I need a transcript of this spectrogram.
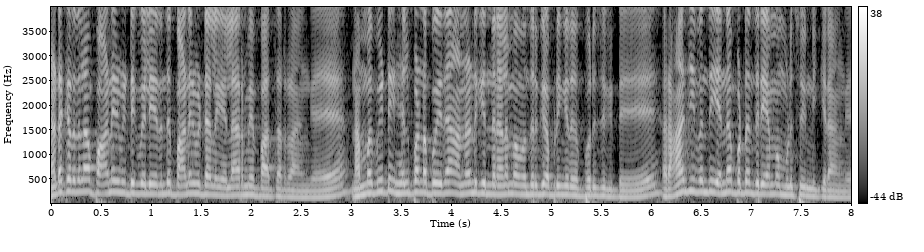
நடக்கிறதெல்லாம் பாண்டியர் வீட்டுக்கு வெளியே இருந்து பாண்டியர் வீட்டால எல்லாருமே பாத்துறாங்க. நம்ம வீட்டுக்கு ஹெல்ப் பண்ண போய் தான் அண்ணனுக்கு இந்த நிலைமை வந்திருக்கு அப்படிங்கறத புரிஞ்சுக்கிட்டு ராஜி வந்து என்ன பண்ண தெரியாம முடிச்சு நிக்கிறாங்க.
